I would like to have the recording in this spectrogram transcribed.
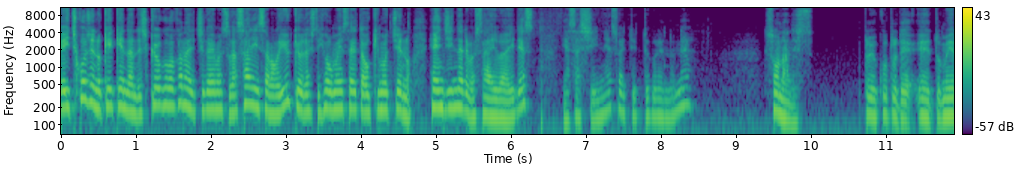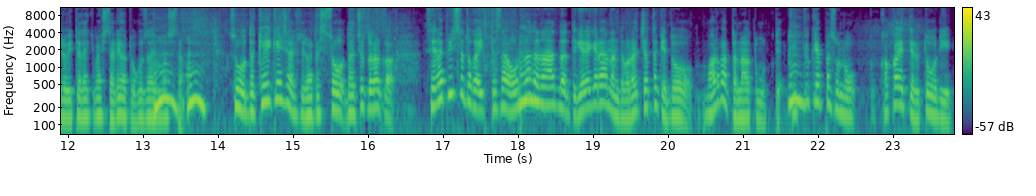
えー一個人の経験談で境遇はかなり違いますが、サリー様が勇気を出して表明されたお気持ちへの返事になれば幸いです。優しいね、そうやって言ってくれるのね。そうなんです。ということで、えっ、と、メールをいただきましてありがとうございました。そう、だ経験者の人で私そう、だちょっとなんか、セラピストとか行ってさ、女だなーなんてゲラゲラなんて笑っちゃったけど、悪かったなと思って。結局やっぱその、書かれてる通り、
